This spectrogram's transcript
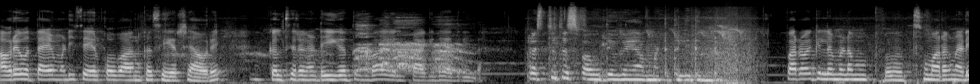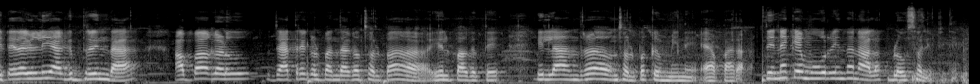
ಅವರೇ ಒತ್ತಾಯ ಮಾಡಿ ಸೇರ್ಕೋಬಾ ಅನ್ಕ ಸೇರಿಸಿ ಅವರೇ. ಕಲ್ಸಿರೋ ಗಂಟೆ ಈಗ ತುಂಬ ಹೆಲ್ಪ್ ಆಗಿದೆ ಅದರಿಂದ. ಪ್ರಸ್ತುತ ಸ್ವ ಉದ್ಯೋಗ ಯಾವ ಮಟ್ಟದಲ್ಲಿದೆ ಮೇಡಮ್? ಪರವಾಗಿಲ್ಲ ಮೇಡಮ್ ಸುಮಾರಾಗಿ ನಡೀತಾ ಇದೆ. ಹಳ್ಳಿ ಆಗಿದ್ರಿಂದ ಹಬ್ಬಗಳು ಜಾತ್ರೆಗಳು ಬಂದಾಗ ಒಂದು ಸ್ವಲ್ಪ ಹೆಲ್ಪ್ ಆಗುತ್ತೆ. ಇಲ್ಲ ಅಂದ್ರೆ ಒಂದು ಸ್ವಲ್ಪ ಕಮ್ಮಿನೇ ವ್ಯಾಪಾರ. ದಿನಕ್ಕೆ ಮೂರರಿಂದ ನಾಲ್ಕು ಬ್ಲೌಸ್ ಹೊಲಿತಿದ್ದೀನಿ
